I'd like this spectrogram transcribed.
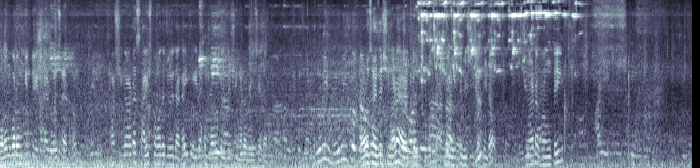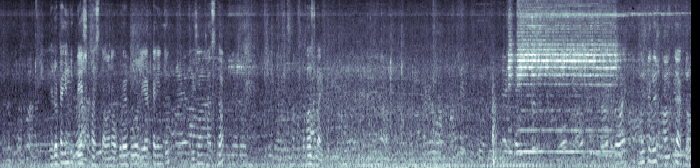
গরম গরম কিন্তু এখানে রয়েছে একদম। আর সিঙ্গারাটার সাইজ তোমাদের যদি দেখাই এইরকম বড় সাইজের সিঙ্গারা রয়েছে দেখো। বড় সাইজের সিঙ্গারা আর একদম রয়েছে মিষ্টি চাটনিটা। সিঙ্গারাটা ভাঙতেই ভেতরটা কিন্তু বেশ খাস্তা মানে ওপরের পুরো লেয়ারটা কিন্তু ভীষণ খাস্তা। ফার্স্ট বাইট বেশ একদম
